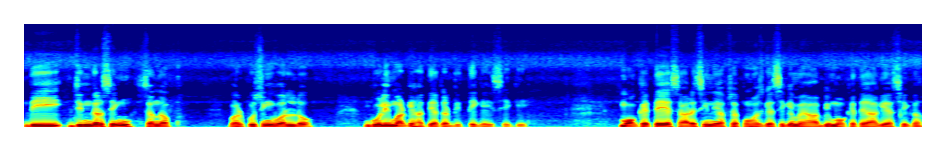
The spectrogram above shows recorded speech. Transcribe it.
ਦੀ ਜਿੰਦਰ ਸਿੰਘ of ਭਰਪੂਰ ਸਿੰਘ ਵੱਲੋਂ ਗੋਲੀ ਮਾਰ ਕੇ ਹੱਤਿਆ ਕਰ ਦਿੱਤੀ ਗਈ ਸੀਗੀ। ਮੌਕੇ ਤੇ ਸਾਰੇ ਸੀਨੀਅਰ ਅਫਸਰ ਪਹੁੰਚ ਗਏ ਸੀਗੇ ਮੈਂ ਆਪ ਵੀ ਮੌਕੇ ਤੇ ਆ ਗਿਆ ਸੀਗਾ।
